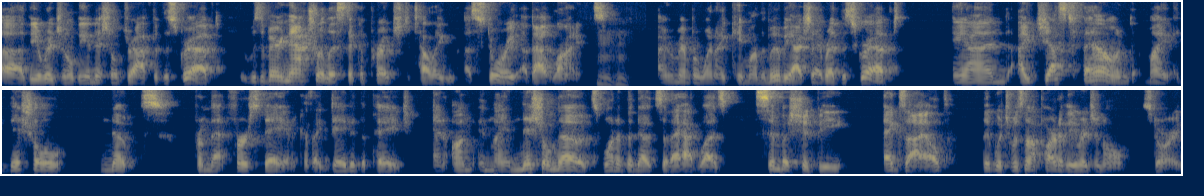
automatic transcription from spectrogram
uh, the original, the initial draft of the script. It was a very naturalistic approach to telling a story about lions. Mm-hmm. I remember when I came on the movie, actually, I read the script and I just found my initial notes from that first day, and because I dated the page, and on in my initial notes, one of the notes that I had was Simba should be exiled which was not part of the original story.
